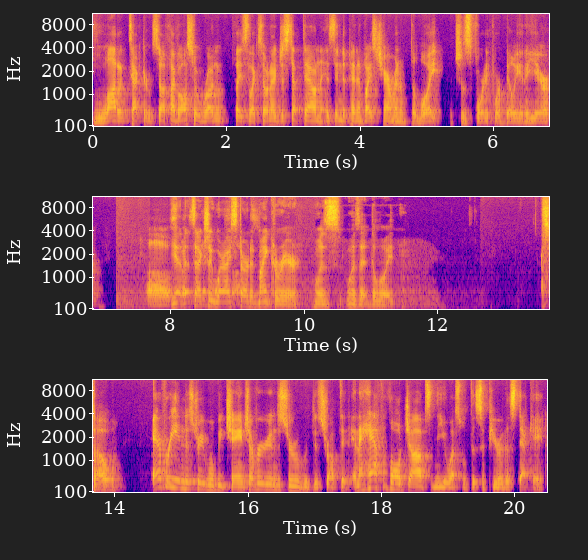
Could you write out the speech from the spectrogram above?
lot of technical stuff. I've also run places like so, and I just stepped down as independent vice chairman of Deloitte, which is 44 billion a year. Uh, yeah, so that's actually where I started my career. Was was at Deloitte. So every industry will be changed. Every industry will be disrupted, and a half of all jobs in the U.S. will disappear this decade.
